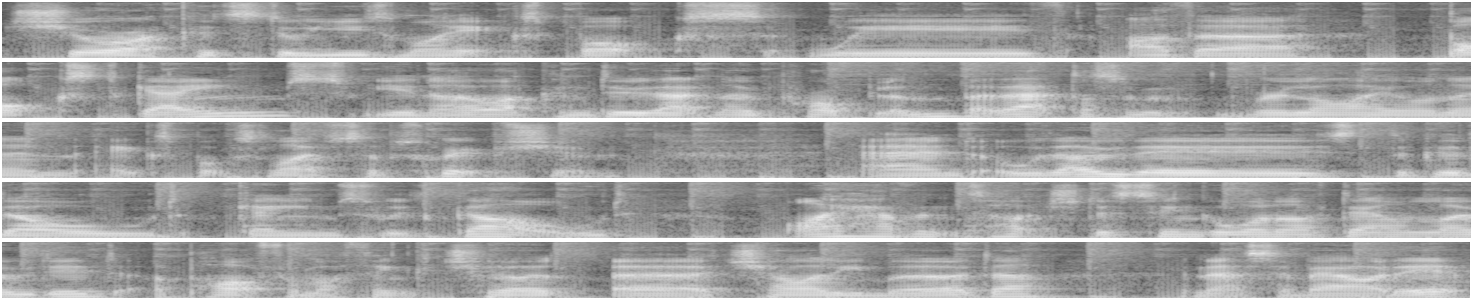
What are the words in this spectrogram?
Sure, I could still use my Xbox with other boxed games, you know, I can do that no problem, but that doesn't rely on an Xbox Live subscription. And although there's the good old games with gold, I haven't touched a single one I've downloaded apart from I think uh, Charlie Murder, and that's about it.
